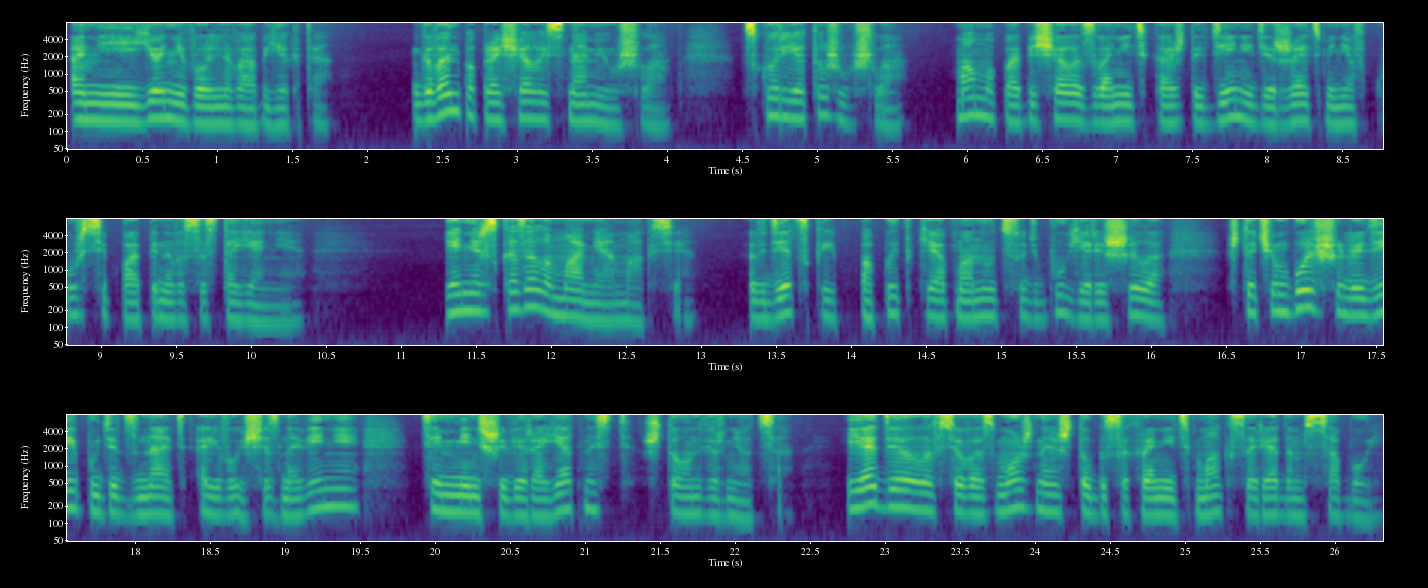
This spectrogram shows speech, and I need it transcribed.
а не ее невольного объекта. Гвен попрощалась с нами и ушла. Вскоре я тоже ушла. Мама пообещала звонить каждый день и держать меня в курсе папиного состояния. Я не рассказала маме о Максе. В детской попытке обмануть судьбу я решила, что чем больше людей будет знать о его исчезновении, тем меньше вероятность, что он вернется. Я делала все возможное, чтобы сохранить Макса рядом с собой.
